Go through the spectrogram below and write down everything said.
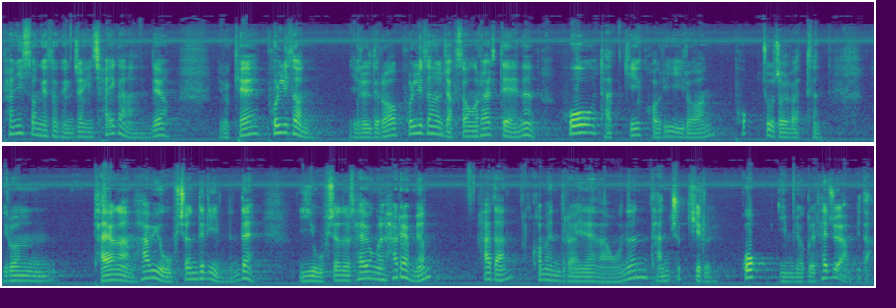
편의성에서 굉장히 차이가 나는데요. 이렇게 폴리선 예를 들어 폴리선을 작성을 할 때에는 호, 닫기, 거리 이런 폭 조절 같은 이런 다양한 하위 옵션들이 있는데 이 옵션을 사용을 하려면 하단 command line에 나오는 단축키를 꼭 입력을 해줘야 합니다.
